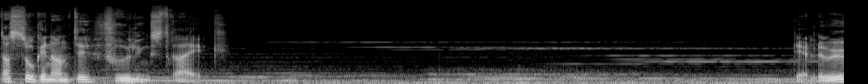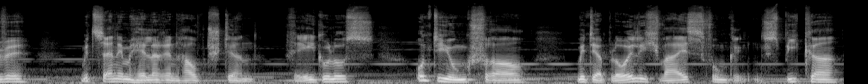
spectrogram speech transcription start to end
das sogenannte Frühlingsdreieck. Der Löwe mit seinem helleren Hauptstern Regulus und die Jungfrau mit der bläulich-weiß funkelnden Spica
